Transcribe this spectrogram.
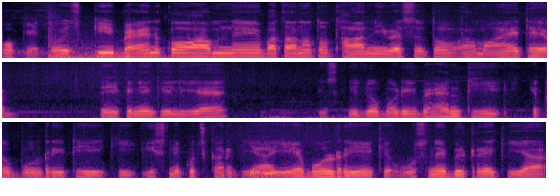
Okay तो इसकी बहन को हमने बताना तो था नहीं वैसे तो। हम आए थे देखने के लिए। इसकी जो बड़ी बहन थी, ये तो बोल रही थी कि इसने कुछ कर दिया ये बोल रही है कि उसने बिट्रे किया।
